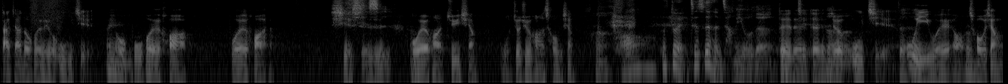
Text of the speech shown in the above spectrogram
大家都会有误解，嗯我嗯不会画，不会画写实写实，不会画具象，我就去画抽象。嗯哦，对，这是很常有的。对对对，嗯就误解，对误以为哦嗯抽象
